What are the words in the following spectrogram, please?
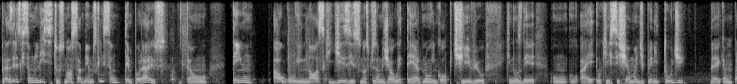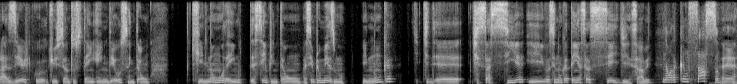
prazeres que são lícitos, nós sabemos que eles são temporários. Então, tem um algo em nós que diz isso. Nós precisamos de algo eterno, incorruptível, que nos dê um, o, a, o que se chama de plenitude, né, que é um prazer que os santos têm em Deus. Então, que ele não muda, é, é sempre. Então, é sempre o mesmo. E nunca te, é, te sacia e você nunca tem essa sede, sabe? Não, dá cansaço. É.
